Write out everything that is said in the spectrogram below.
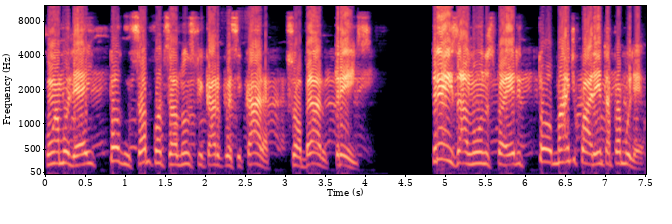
com a mulher e todo mundo. Sabe quantos alunos ficaram com esse cara? Sobraram? Três. Três alunos para ele, mais de 40 para a mulher.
